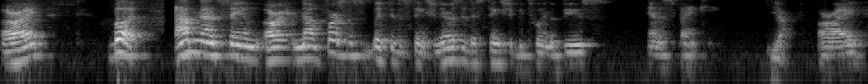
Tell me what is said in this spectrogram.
All right, but I'm not saying, all right, now first let's make the distinction. There is a distinction between abuse and a spanking. Yeah. All right.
